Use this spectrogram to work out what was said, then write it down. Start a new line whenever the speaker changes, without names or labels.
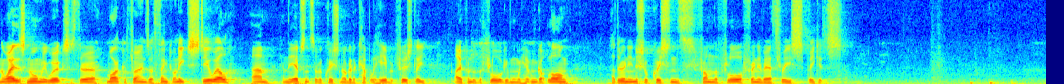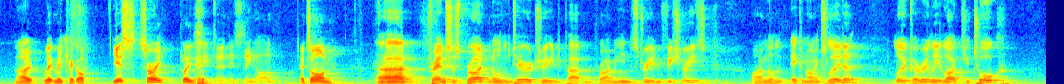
And the way this normally works is there are microphones, I think, on each stairwell. Um, in the absence of a question, I've got a couple here, but firstly, open to the floor, given we haven't got long. Are there any initial questions from the floor for any of our three speakers? No, let me kick off. Yes, sorry, please.
How do you turn this thing on?
It's on.
Uh, Francis Bright, Northern Territory Department of Primary Industry and Fisheries. I'm the economics leader. Luke, I really liked your talk.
